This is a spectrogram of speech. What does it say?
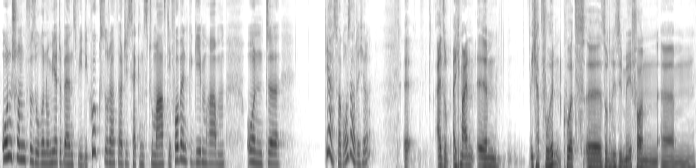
und schon für so renommierte Bands wie die Cooks oder 30 Seconds to Mars die Vorband gegeben haben. Und äh, ja, es war großartig, oder? Also, ich meine, ähm, ich habe vorhin kurz äh, so ein Resümee von ähm,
